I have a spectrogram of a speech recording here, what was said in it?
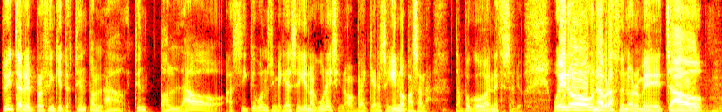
Twitter, el profe inquieto. Estoy en todos lados, estoy en todos lados. Así que bueno, si me quieres seguir en alguna y si no me quieres seguir, no pasa nada. Tampoco es necesario. Bueno, un abrazo enorme. Chao.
